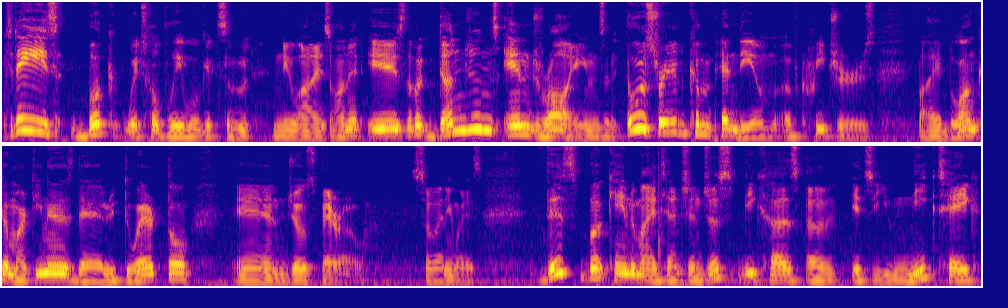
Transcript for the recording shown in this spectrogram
Today's book, which hopefully will get some new eyes on it, is the book Dungeons and Drawings, an illustrated compendium of creatures by Blanca Martinez de Rituerto and Joe Sparrow. So, anyways, this book came to my attention just because of its unique take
